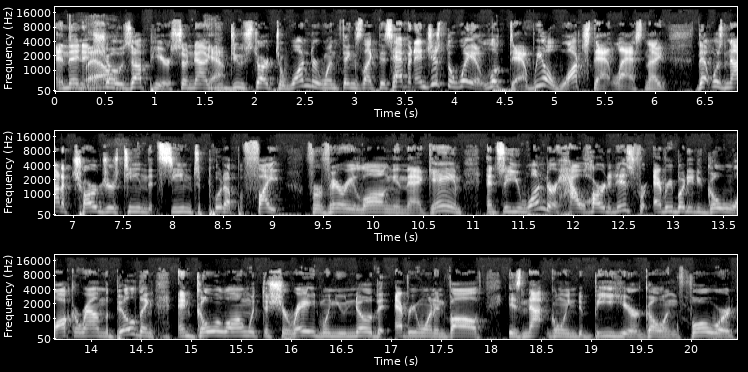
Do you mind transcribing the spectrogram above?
And then it shows up here. So now yeah. you do start to wonder when things like this happen. And just the way it looked at, we all watched that last night. That was not a Chargers team that seemed to put up a fight for very long in that game. And so you wonder how hard it is for everybody to go walk around the building and go along with the charade when you know that everyone involved is not going to be here going forward.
